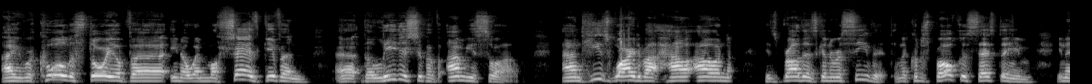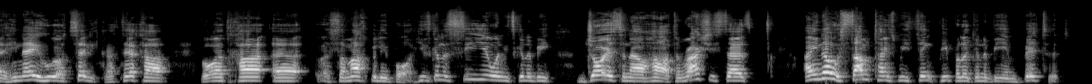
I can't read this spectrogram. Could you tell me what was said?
I recall the story of, uh, you know, when Moshe is given uh, the leadership of Am Yisrael, and he's worried about how Aaron, his brother, is going to receive it. And the Kodesh Baruch Hu says to him, you know, uh, He's going to see you and he's going to be joyous in our heart. And Rashi says, I know sometimes we think people are going to be embittered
